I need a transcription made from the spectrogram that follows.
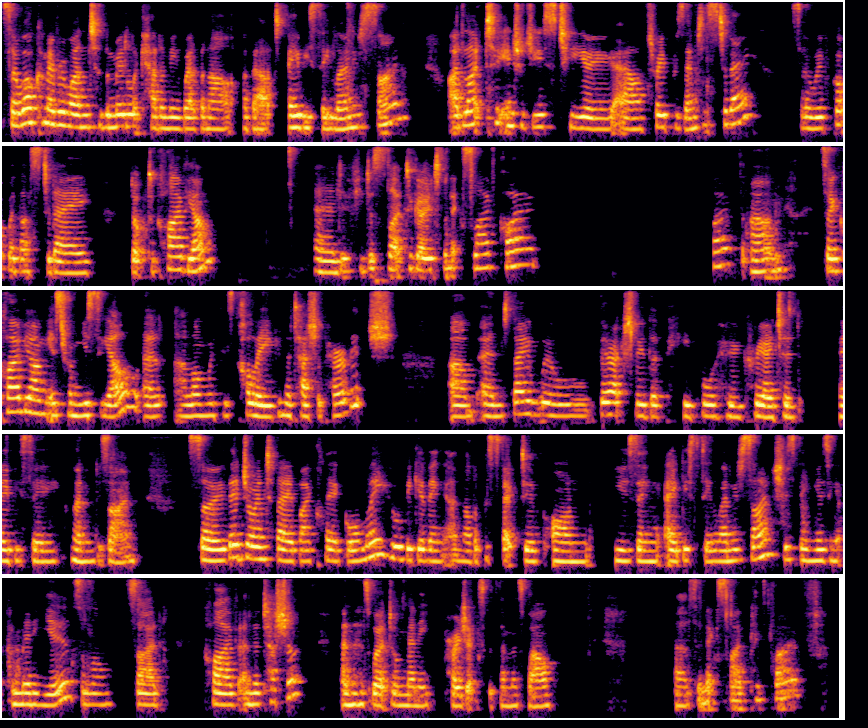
So welcome everyone to the Moodle Academy webinar about ABC Learning Design. I'd like to introduce to you our three presenters today. So we've got with us today Dr. Clive Young. And if you just like to go to the next slide, Clive. Clive. Um, so Clive Young is from UCL uh, along with his colleague Natasha Perovic. Um, and they will, they're actually the people who created ABC Learning Design. So they're joined today by Claire Gormley, who will be giving another perspective on using ABC Learning Design. She's been using it for many years alongside Clive and Natasha and has worked on many projects with them as well. Uh, so next slide, please, Clive.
